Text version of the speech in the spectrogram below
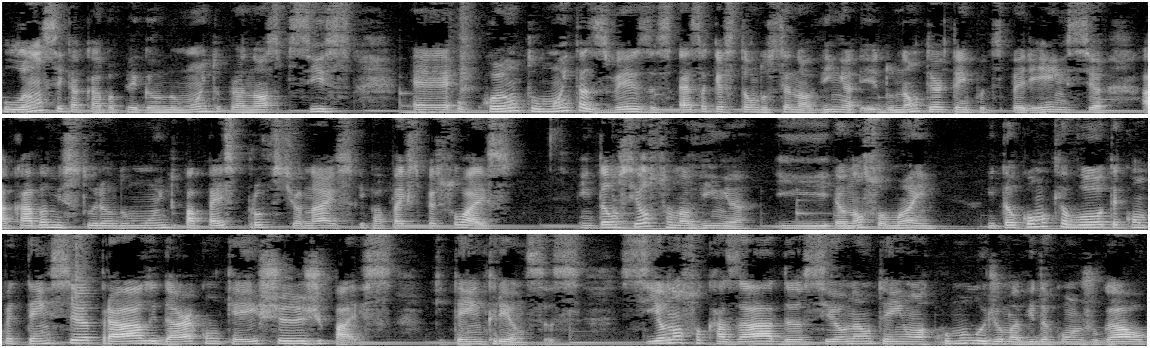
O lance que acaba pegando muito para nós psis é o quanto muitas vezes essa questão do ser novinha e do não ter tempo de experiência acaba misturando muito papéis profissionais e papéis pessoais. Então, se eu sou novinha e eu não sou mãe, então como que eu vou ter competência para lidar com queixas de pais que têm crianças? Se eu não sou casada, se eu não tenho um acúmulo de uma vida conjugal,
